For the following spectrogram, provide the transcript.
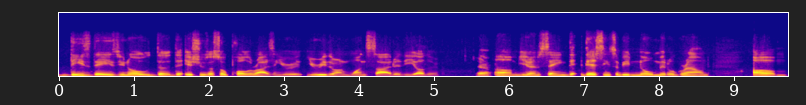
these days, you know, the the issues are so polarizing. You're you're either on one side or the other. Yeah. Um, you know what I'm saying? there seems to be no middle ground. Um,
